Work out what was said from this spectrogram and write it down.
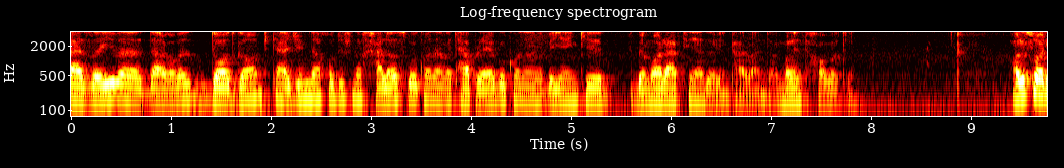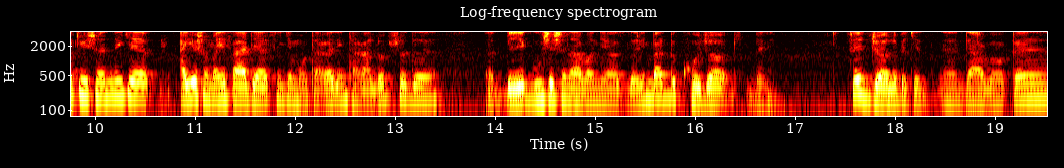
قضایی و در واقع دادگاه هم که ترجیح میدن خودشون رو خلاص بکنن و تبرئه بکنن و بگن که به ما ربطی نداره این پرونده. مال انتخاباته. حالا سوالی که پیش اینه که اگه شما یه فردی هستین که معتقد این تقلب شده به یه گوش شنوا نیاز داریم بعد به کجا بریم خیلی جالبه که در واقع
